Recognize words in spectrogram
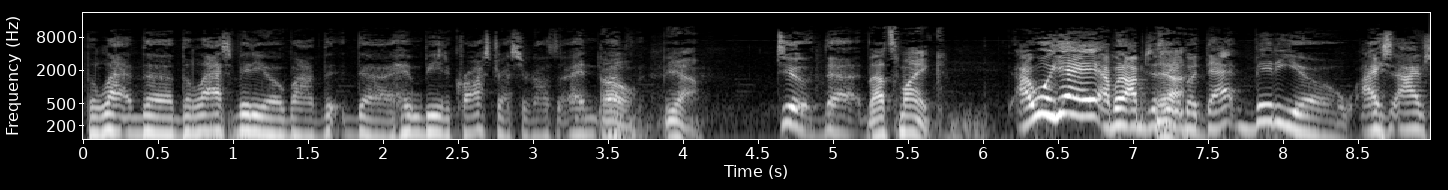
the la- the the last video about the, the, him being a crossdresser and also and uh, Oh yeah, dude the that's Mike. I will, yeah, yeah, but I'm just Yeah. saying. But that video, I, I've,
